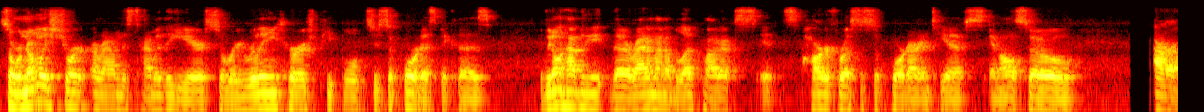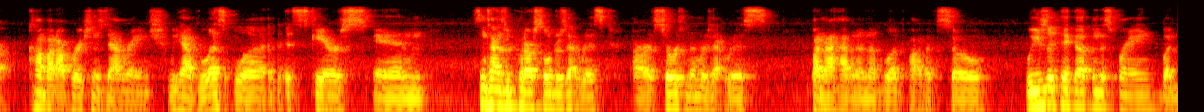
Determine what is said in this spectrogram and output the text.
So we're normally short around this time of the year. So we really encourage people to support us because if we don't have the, the right amount of blood products, it's harder for us to support our MTFs and also our combat operations downrange. We have less blood, it's scarce, and sometimes we put our soldiers at risk our service members at risk by not having enough blood products. So we usually pick up in the spring, but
